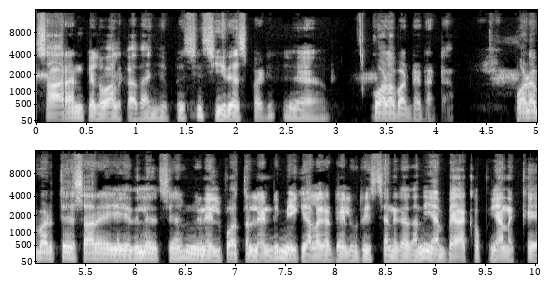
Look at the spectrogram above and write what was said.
సార్ అని పిలవాలి కదా అని చెప్పేసి సీరియస్ పడి గొడవ పడ్డాడట గొడవ పడితే సార్ ఏది లేదు సార్ నేను వెళ్ళిపోతానులేండి మీకు ఎలాగ డెలివరీ ఇచ్చాను కదా అని బ్యాకప్ వెనక్కి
